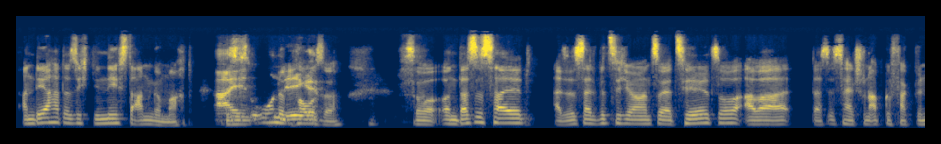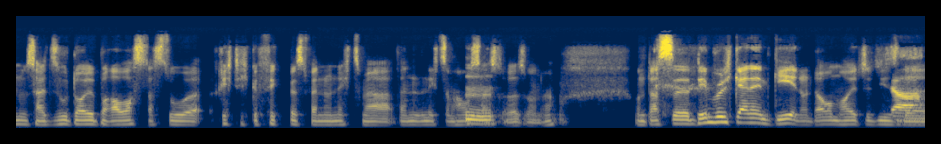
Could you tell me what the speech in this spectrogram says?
an der hat er sich die nächste angemacht. Das ist so ohne Kollege. Pause. So, und das ist halt, also ist halt witzig, wenn man es so erzählt, so, aber das ist halt schon abgefuckt, wenn du es halt so doll brauchst, dass du richtig gefickt bist, wenn du nichts mehr, wenn du nichts im Haus Mhm. hast oder so, ne? Und das, äh, dem würde ich gerne entgehen und darum heute diese, Ja.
